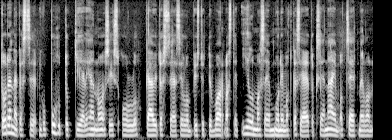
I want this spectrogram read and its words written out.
Todennäköisesti se niin puhuttu kielihän on siis ollut käytössä ja silloin pystytty varmasti ilmaiseen monimutkaisia ajatuksia ja näin, mutta se, että meillä on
